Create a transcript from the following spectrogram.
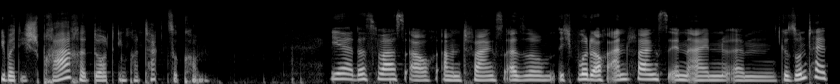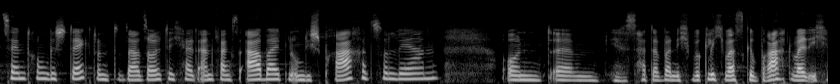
über die Sprache dort in Kontakt zu kommen. Ja, das war es auch anfangs. Also ich wurde auch anfangs in ein ähm, Gesundheitszentrum gesteckt und da sollte ich halt anfangs arbeiten, um die Sprache zu lernen. Und ähm, das hat aber nicht wirklich was gebracht, weil ich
